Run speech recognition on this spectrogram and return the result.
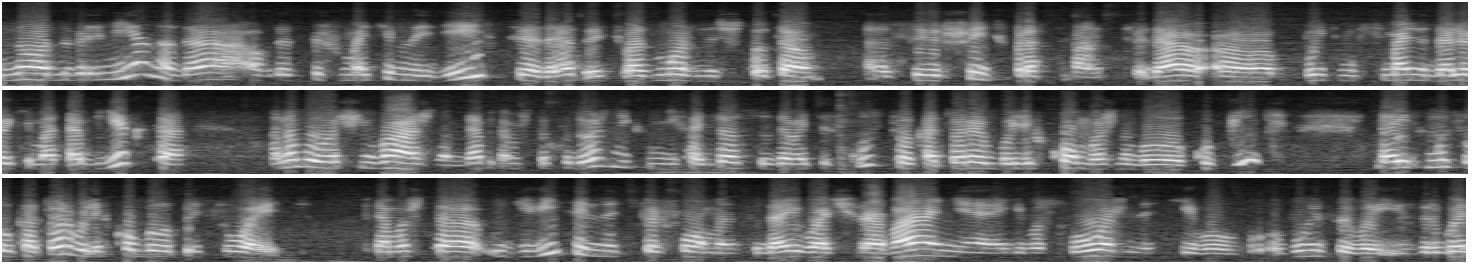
но одновременно, да, вот это перформативное действие, да, то есть возможность что-то э, совершить в пространстве, да, э, быть максимально далеким от объекта, оно было очень важным, да, потому что художникам не хотелось создавать искусство, которое бы легко можно было купить, да, и смысл которого легко было присвоить потому что удивительность перформанса, да, его очарование, его сложность, его вызовы, и, с другой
